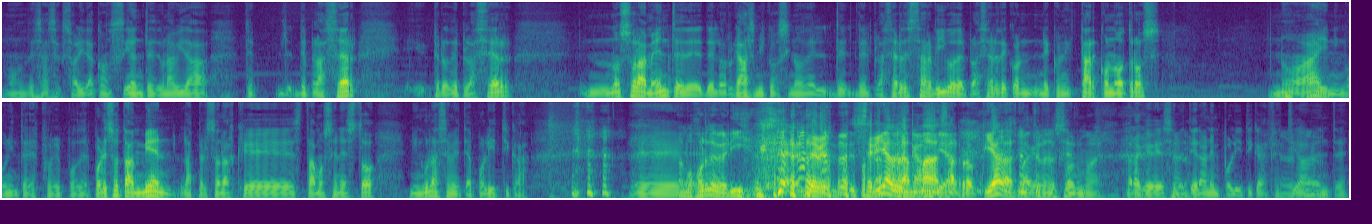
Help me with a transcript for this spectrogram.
¿no? de esa sexualidad consciente, de una vida de, placer, pero de placer no solamente del orgásmico, sino del, placer de estar vivo, del placer de conectar con otros, no hay ningún interés por el poder. Por eso también las personas que estamos en esto, ninguna se mete a política. Eh, a lo mejor debería. serían las más apropiadas para que, para que se metieran en política, efectivamente.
